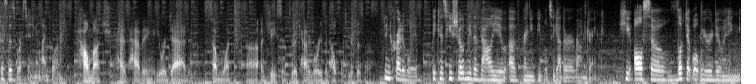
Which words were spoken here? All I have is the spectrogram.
This is worth standing in line for. How much has having your dad somewhat uh, adjacent to the category been helpful to your business? Incredibly, because he showed me the value of bringing people together around drink. He also looked at what we were doing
